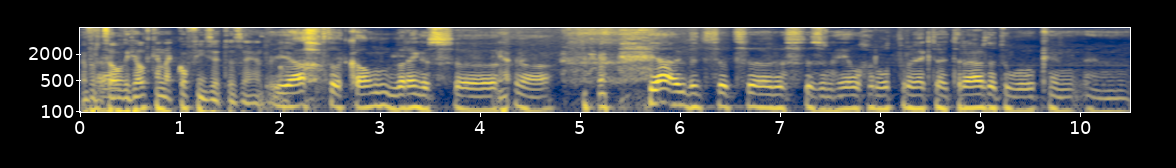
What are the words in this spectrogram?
En voor hetzelfde geld kan dat koffie zitten zijn. Ja, dat kan. Breng eens. Uh, ja, ja. ja dit, dit, uh, dus, het is een heel groot project, uiteraard. Dat doen we ook in, in,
